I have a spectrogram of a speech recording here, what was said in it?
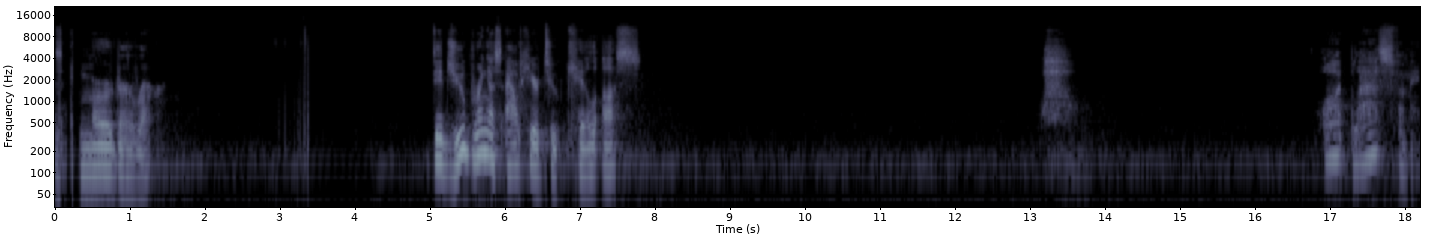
as a murderer. Did you bring us out here to kill us? Wow. What blasphemy.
